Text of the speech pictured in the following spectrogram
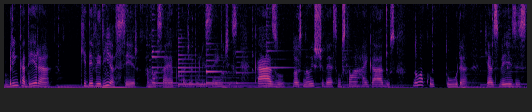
brincadeira que deveria ser a nossa época de adolescentes, caso nós não estivéssemos tão arraigados numa cultura que às vezes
